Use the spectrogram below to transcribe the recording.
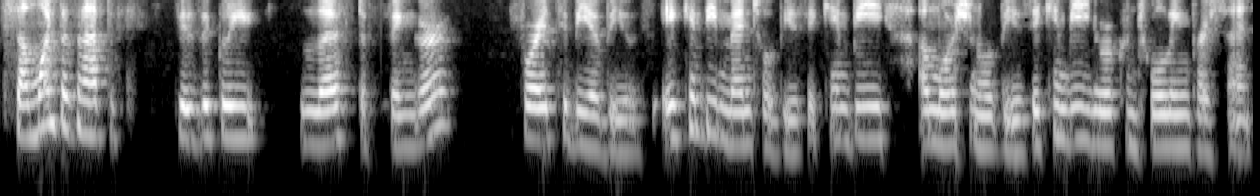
someone doesn't have to physically lift a finger for it to be abuse it can be mental abuse. It can be emotional abuse. It can be your controlling person.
